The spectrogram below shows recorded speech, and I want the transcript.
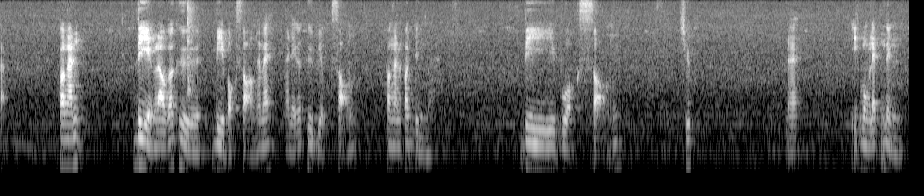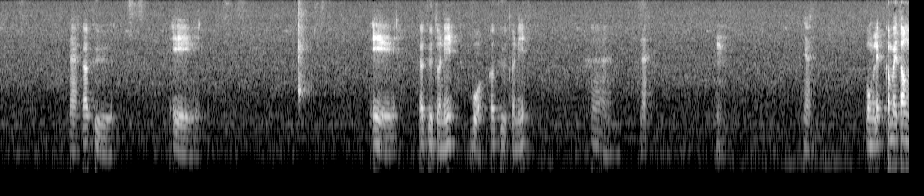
กับ เพราะงั้น d ของเราก็คือ b บวก2ใช่ไหมอันนี้ก็คือ b บวก2เพราะงั้นก็ดึงมา b บวก2ชึบนะ อีกวงเล็บหนึ่งนะก็คือ a a ก็คือตัวนี้บวกก็คือตัวนี้ห้านะนะวงเล็บก็ไม่ต้อง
